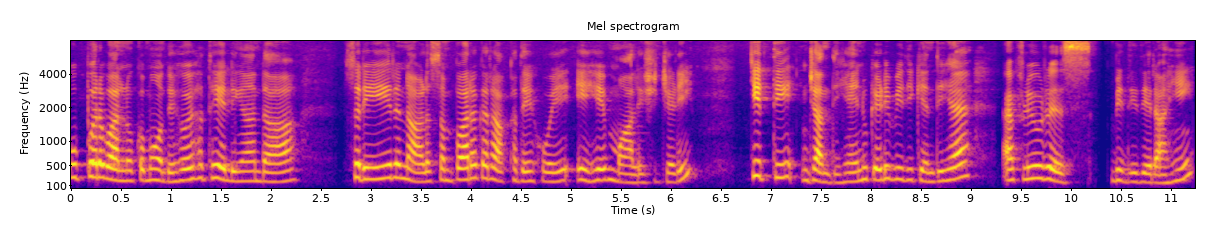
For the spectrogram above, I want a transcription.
ਉੱਪਰ ਵੱਲ ਨੂੰ ਘੁਮਾਉਂਦੇ ਹੋਏ ਹਥੇਲੀਆਂ ਦਾ ਸਰੀਰ ਨਾਲ ਸੰਪਰਕ ਰੱਖਦੇ ਹੋਏ ਇਹ ਮਾਲਿਸ਼ ਜਿਹੜੀ ਕੀਤੀ ਜਾਂਦੀ ਹੈ। ਇਹਨੂੰ ਕਿਹੜੀ ਵਿਧੀ ਕਹਿੰਦੀ ਹੈ? ਐਫਲੂਰਸ ਵਿਧੀ ਦੇ ਰਾਹੀਂ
